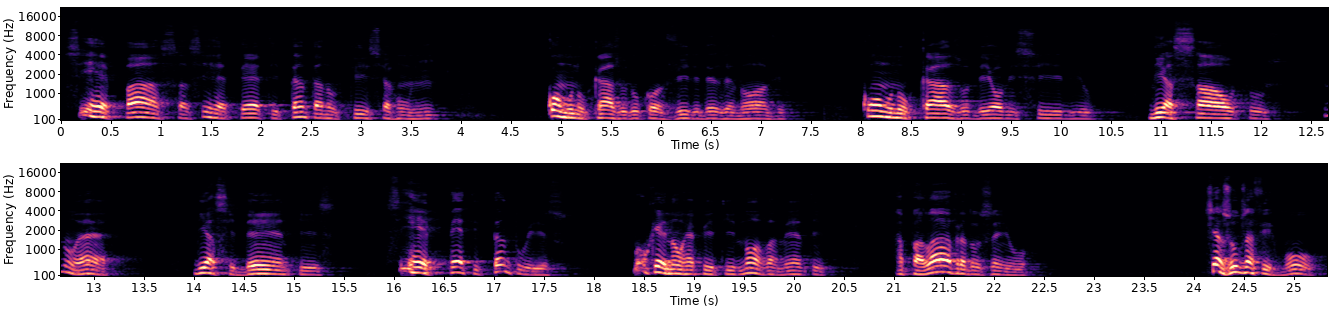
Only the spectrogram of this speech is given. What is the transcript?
Se repassa, se repete tanta notícia ruim, como no caso do Covid-19, como no caso de homicídio, de assaltos, não é? De acidentes. Se repete tanto isso. Por que não repetir novamente a palavra do Senhor? Jesus afirmou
